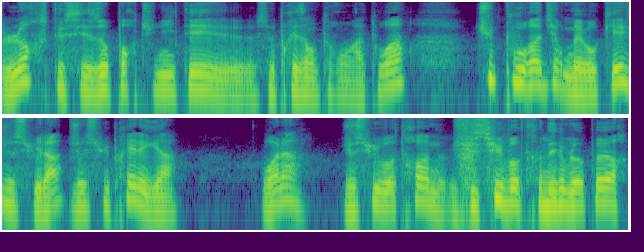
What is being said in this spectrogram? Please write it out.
lorsque ces opportunités euh, se présenteront à toi, tu pourras dire mais ok je suis là, je suis prêt les gars. Voilà, je suis votre homme, je suis votre développeur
